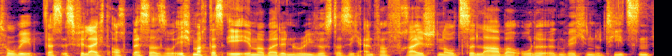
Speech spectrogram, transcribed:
Tobi, das ist vielleicht auch besser so. Ich mache das eh immer bei den Reviews, dass ich einfach frei Schnauze laber oder irgendwelche Notizen.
